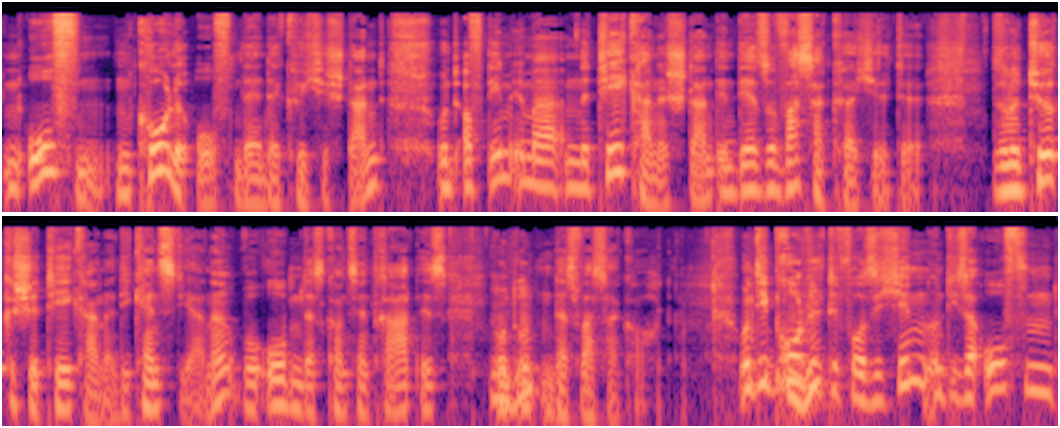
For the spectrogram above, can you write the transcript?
einen Ofen, einen Kohleofen, der in der Küche stand und auf dem immer eine Teekanne stand, in der so Wasser köchelte. So eine türkische Teekanne, die kennst du ja, ne? Wo oben das Konzentrat ist und mhm. unten das Wasser kocht. Und die brodelte mhm. vor sich hin und dieser Ofen,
